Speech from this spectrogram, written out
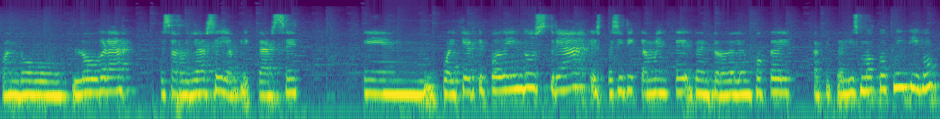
cuando logra desarrollarse y aplicarse en cualquier tipo de industria, específicamente dentro del enfoque del capitalismo cognitivo,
